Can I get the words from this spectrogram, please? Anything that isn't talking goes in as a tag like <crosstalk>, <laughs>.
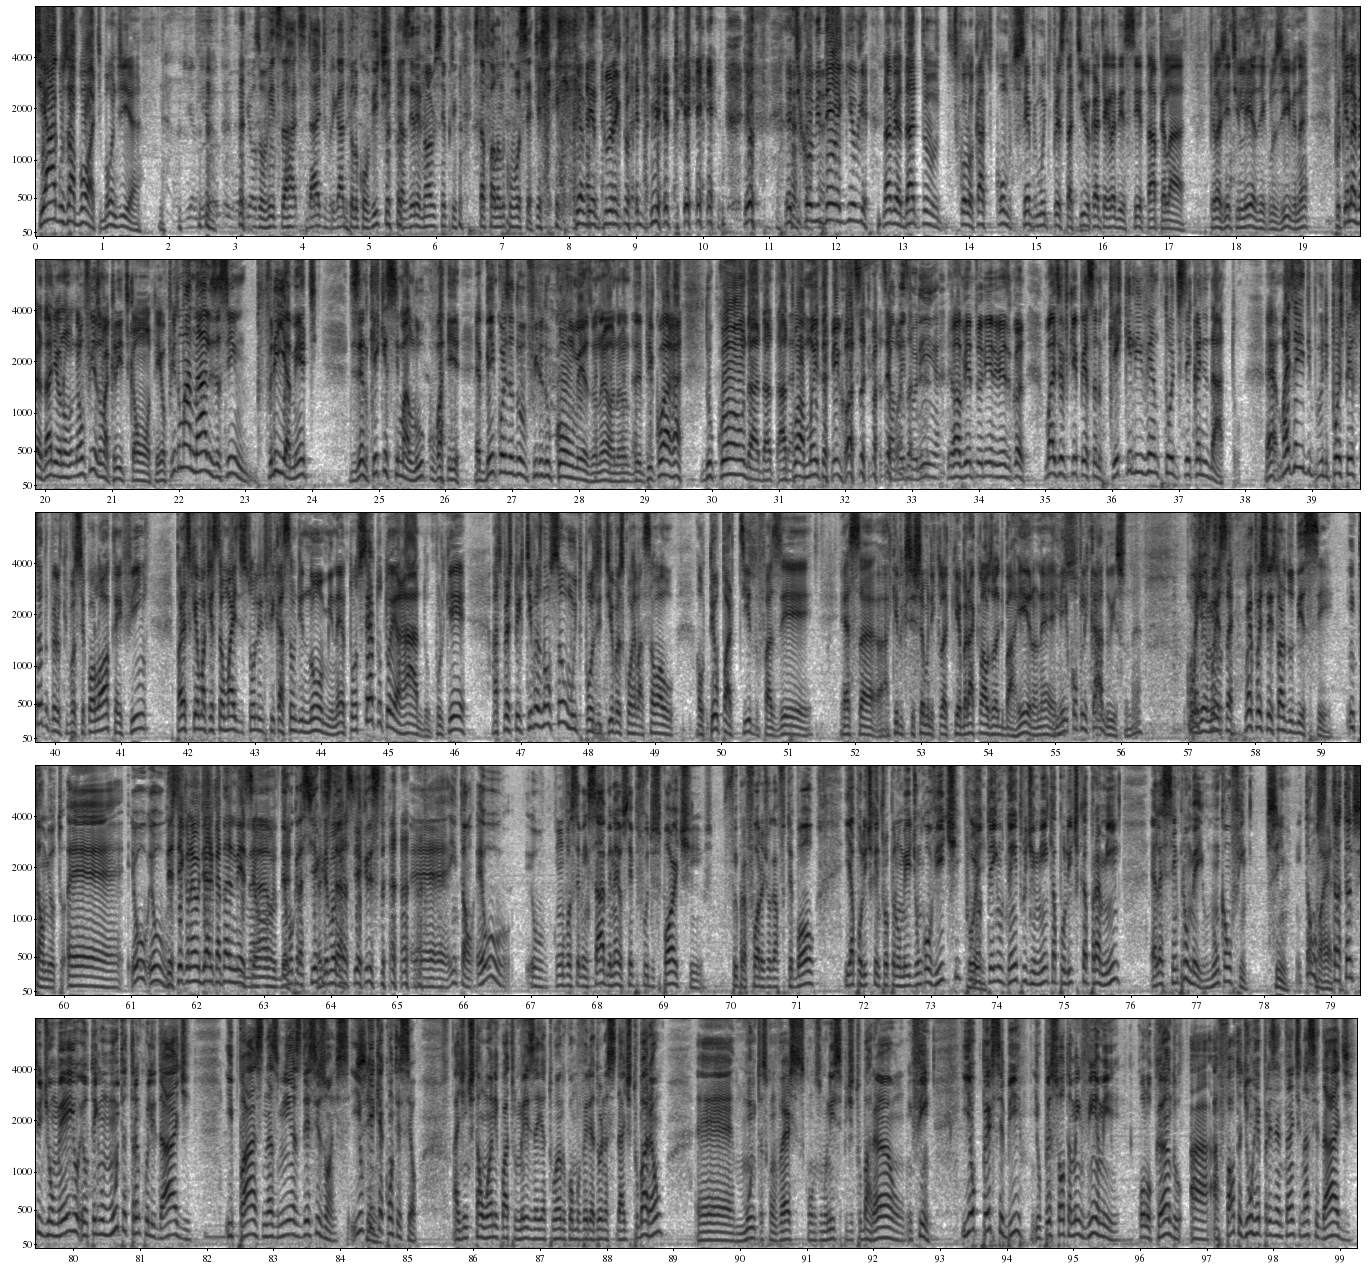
Tiago Zabotti, bom dia. Bom dia, Milton. Bom dia aos ouvintes da Rádio Cidade. Obrigado pelo convite. Prazer enorme sempre estar falando com você. Que, que, aventura que tu vai te meter. Eu, eu te convidei aqui. Na verdade, tu te colocaste, como sempre, muito prestativo. Eu quero te agradecer, tá? Pela, pela gentileza, inclusive, né? Porque, na verdade, eu não, não fiz uma crítica ontem. Eu fiz uma análise, assim, friamente dizendo o que que esse maluco vai. É bem coisa do filho do Com mesmo, né? Não, ficou a, do Com, da, da, a tua mãe também gosta de fazer uma aventurinha. É uma aventurinha de vez em quando. Mas eu fiquei pensando, o que que ele inventou de ser candidato? É, mas aí depois pensando pelo que você coloca, enfim, parece que é uma questão mais de solidificação de nome, né? Tô certo ou tô errado? Porque as perspectivas não são muito positivas com relação ao, ao teu partido fazer essa aquilo que se chama de quebrar a cláusula de barreira, né? É isso. meio complicado isso, né? Como, é que, foi essa, como é que foi essa história do DC? Então, Milton, é, eu, eu... DC que não é o Diário Catarinense, não, é o Democracia é Cristã. Democracia Cristã. <laughs> É, então, eu, eu, como você bem sabe, né? Eu sempre fui do esporte, fui para fora jogar futebol e a política entrou pelo meio de um convite. Foi. E eu tenho dentro de mim que a política, para mim, ela é sempre o meio, nunca o fim. Sim. Então, tratando-se de um meio, eu tenho muita tranquilidade e paz nas minhas decisões. E Sim. o que, que aconteceu? A gente está um ano e quatro meses aí atuando como vereador na cidade de Tubarão. É, muitas conversas com os munícipes de Tubarão, enfim. E eu percebi, e o pessoal também vinha me colocando, a, a falta de um representante na cidade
